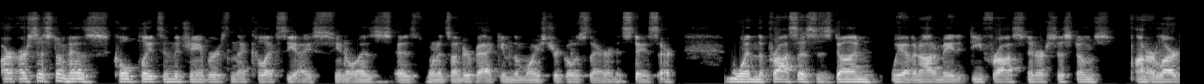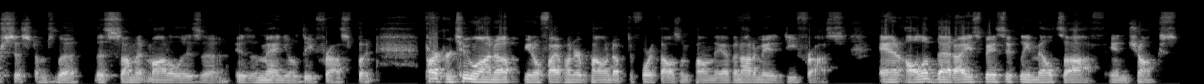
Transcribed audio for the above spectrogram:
our, our system has cold plates in the chambers and that collects the ice. You know, as as when it's under vacuum, the moisture goes there and it stays there. When the process is done, we have an automated defrost in our systems. On our large systems, the the Summit model is a is a manual defrost, but Parker two on up, you know, 500 pound up to 4,000 pound, they have an automated defrost, and all of that ice basically melts off in chunks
